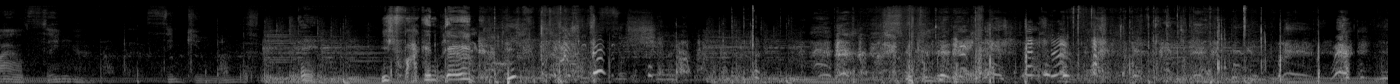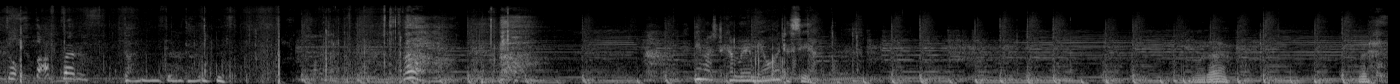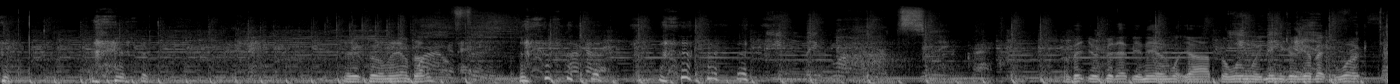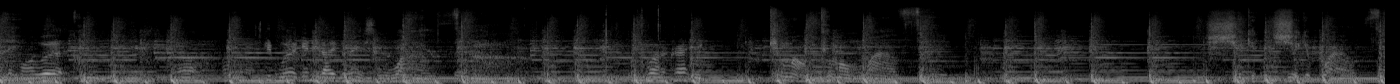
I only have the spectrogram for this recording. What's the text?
wild thing. I think you know. Dead. Oh, he's fucking dead. Stop, stop, man. Done, done, done. He must have come around behind us here. Righto. Are you cool now, brother? I bet you're a bit happier now than what you are after a long weekend. You've got to go back to work. My work. Good work any day for this. What a crack. Come on, come on, wild thing. Shake it, shake it, wild thing.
